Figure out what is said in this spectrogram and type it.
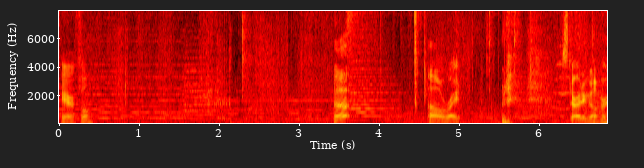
careful. Uh, all right. Starting over.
